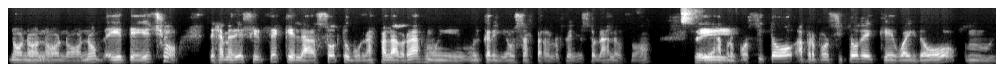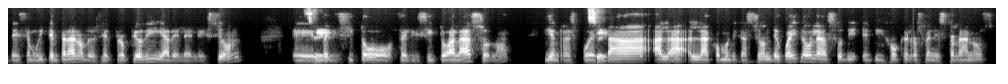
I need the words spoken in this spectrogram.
No, no, no, no, no. De hecho, déjame decirte que Lazo tuvo unas palabras muy, muy cariñosas para los venezolanos, ¿no? Sí. a, propósito, a propósito de que Guaidó, mm, desde muy temprano, desde el propio día de la elección, eh, felicitó, felicitó a Lazo, ¿no? Y en respuesta a, la, comunicación de Guaidó, Lazo eh, dijo que los venezolanos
